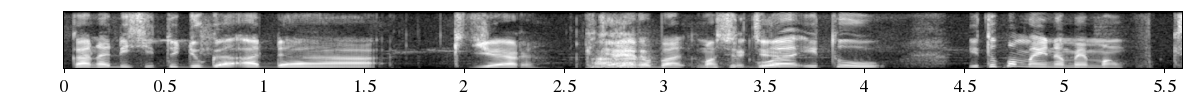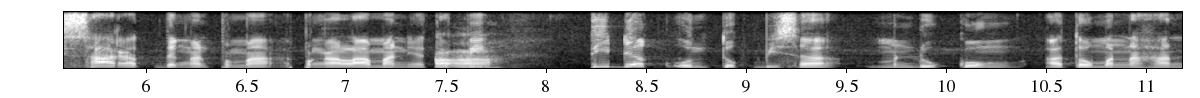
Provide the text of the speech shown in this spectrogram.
Karena di situ juga ada Kjaer. Kjaer Ah. ba- maksud gua itu itu pemain yang memang syarat dengan pengalaman ya, tapi Ah. tidak untuk bisa mendukung atau menahan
